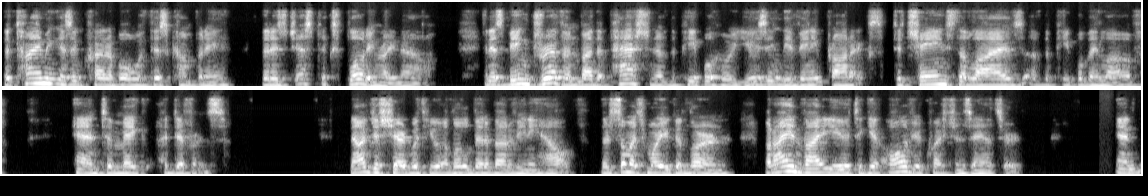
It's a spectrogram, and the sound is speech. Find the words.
The timing is incredible with this company that is just exploding right now. And it's being driven by the passion of the people who are using the Avini products to change the lives of the people they love and to make a difference. Now, I've just shared with you a little bit about Avini Health. There's so much more you could learn, but I invite you to get all of your questions answered and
